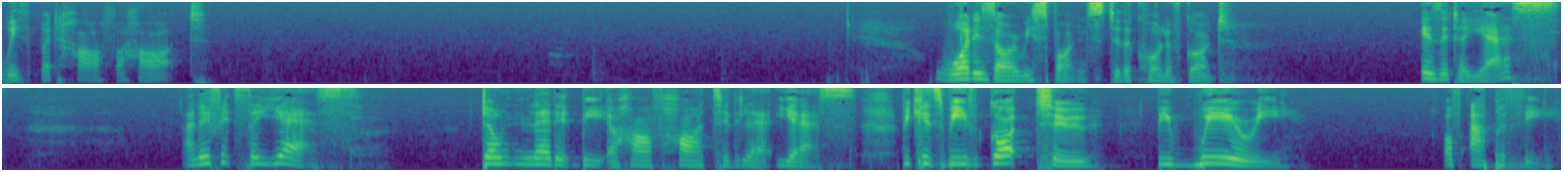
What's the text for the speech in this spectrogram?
with but half a heart? What is our response to the call of God? Is it a yes? And if it's a yes, don't let it be a half hearted yes, because we've got to be weary of apathy.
